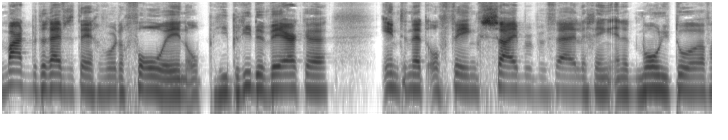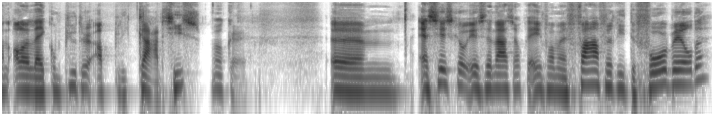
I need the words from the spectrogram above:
Maar het bedrijf zit tegenwoordig vol in op hybride werken, Internet of Things, cyberbeveiliging en het monitoren van allerlei computerapplicaties. Oké. Okay. Um, en Cisco is daarnaast ook een van mijn favoriete voorbeelden.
